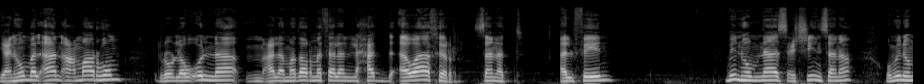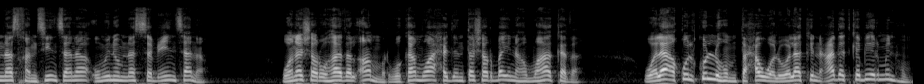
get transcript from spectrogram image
يعني هم الآن أعمارهم لو قلنا على مدار مثلا لحد أواخر سنة 2000 منهم ناس 20 سنة ومنهم ناس 50 سنة ومنهم ناس 70 سنة. ونشروا هذا الأمر وكم واحد انتشر بينهم وهكذا. ولا أقول كلهم تحولوا ولكن عدد كبير منهم.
